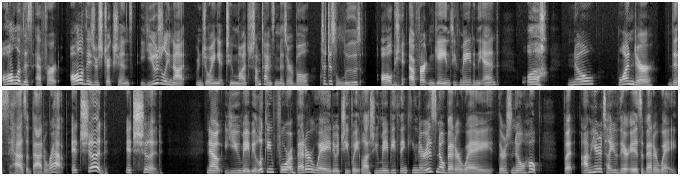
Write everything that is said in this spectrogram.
all of this effort, all of these restrictions, usually not enjoying it too much, sometimes miserable, to just lose all the effort and gains you've made in the end. Ugh, no wonder this has a bad rap. It should. It should. Now, you may be looking for a better way to achieve weight loss. You may be thinking there is no better way, there's no hope. But I'm here to tell you there is a better way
